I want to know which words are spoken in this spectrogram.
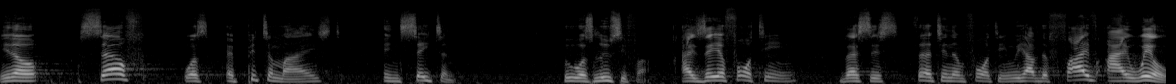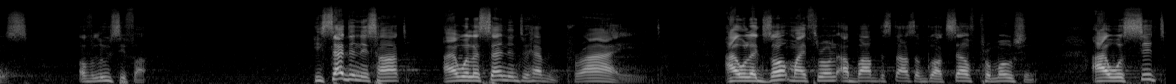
You know, self was epitomized in Satan who was Lucifer. Isaiah 14, verses 13 and 14, we have the five I wills of Lucifer. He said in his heart, I will ascend into heaven. Pride. I will exalt my throne above the stars of God. Self promotion. I will sit,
